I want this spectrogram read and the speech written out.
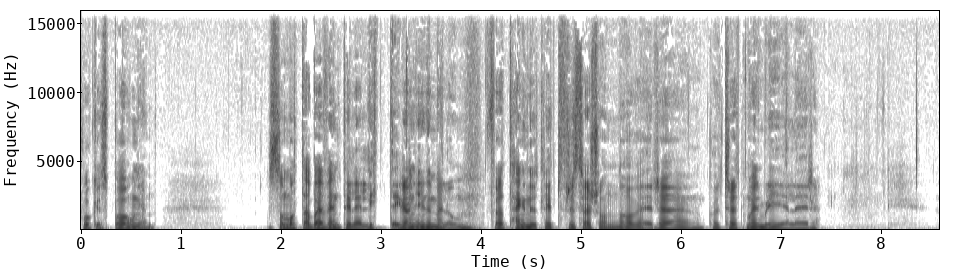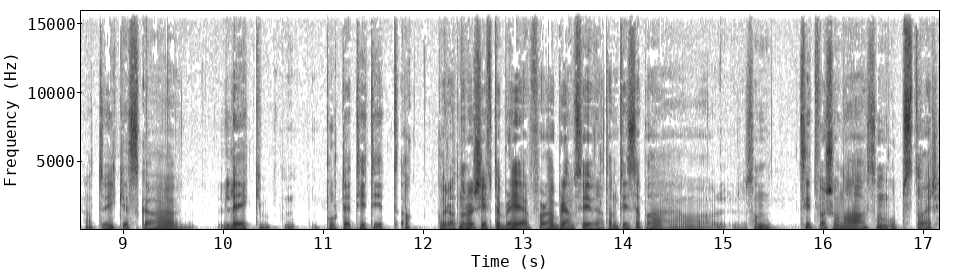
fokus på ungen. Og så måtte jeg bare ventilere litt innimellom for å tegne ut litt frustrasjonen over uh, hvor trøtt man blir, eller at du ikke skal leke borte titt akkurat når du skifter bleie, for da blir de så ivrige at de tisser på deg, og sånne situasjoner som oppstår.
